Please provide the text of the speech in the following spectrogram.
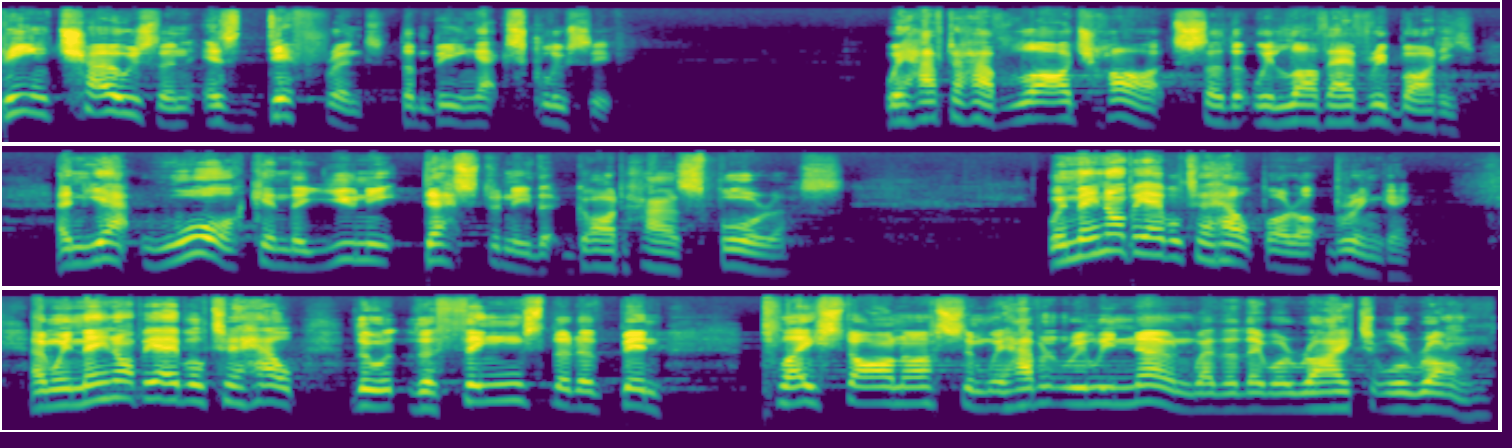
Being chosen is different than being exclusive. We have to have large hearts so that we love everybody and yet walk in the unique destiny that God has for us. We may not be able to help our upbringing, and we may not be able to help the, the things that have been placed on us and we haven't really known whether they were right or wrong.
